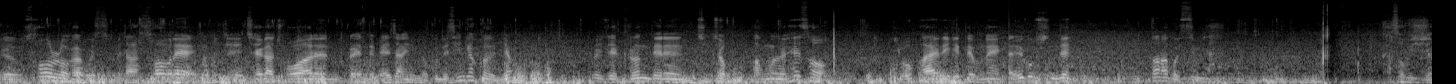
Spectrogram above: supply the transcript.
지금 서울로 가고 있습니다. 서울에 이제 제가 좋아하는 브랜드 매장이 몇 군데 생겼거든요. 이제 그런 데는 직접 방문을 해서 입어봐야 되기 때문에 7시인데 떠나고 있습니다. 가서 보시죠.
